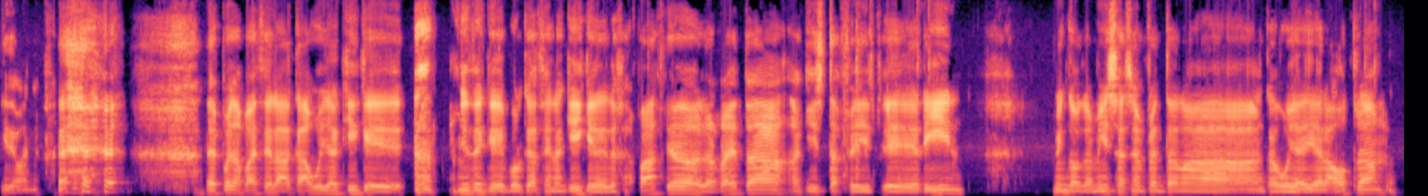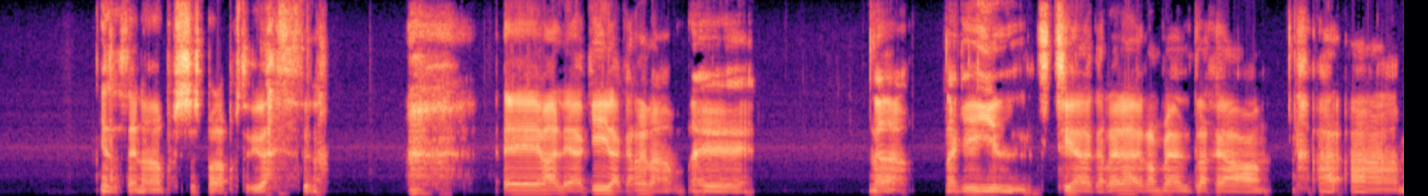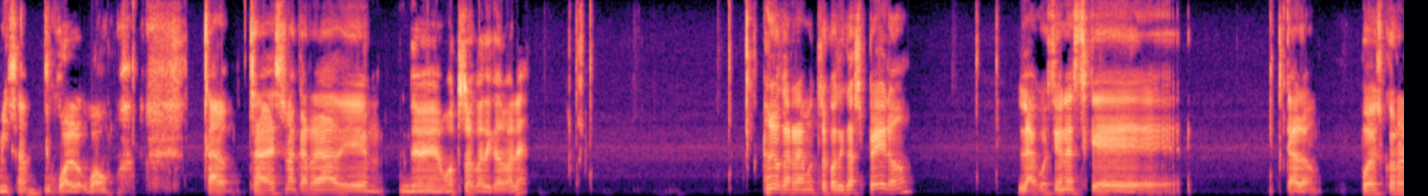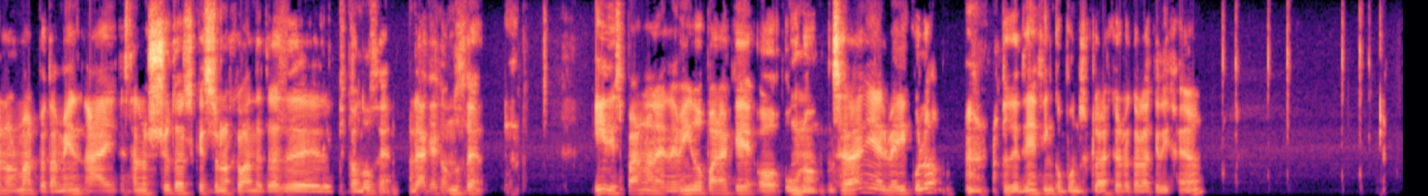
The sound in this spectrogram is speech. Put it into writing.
Y de baño. Después aparece la Kaguya aquí que dice que por qué hacen aquí, que deja espacio, le reta. Aquí está feliz eh, Rin. Venga, otra misa se enfrentan a Kaguya y a la otra. Y esa escena, pues es para la posteridad. Esa escena. Eh, vale, aquí la carrera. Eh, nada, aquí sigue la carrera, le rompe el traje a, a, Misa, igual, wow. Claro, o sea, es una carrera de, de motos acuáticas, ¿vale? Es una carrera de motos acuáticas, pero la cuestión es que, claro, puedes correr normal, pero también hay, están los shooters que son los que van detrás del que conduce, de la que conduce, y disparan al enemigo para que, o uno, se dañe el vehículo, porque tiene 5 puntos claves, que lo que dijeron,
